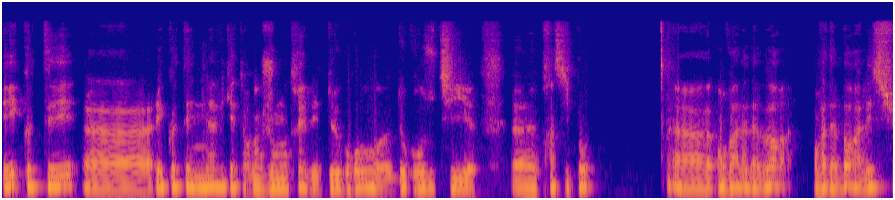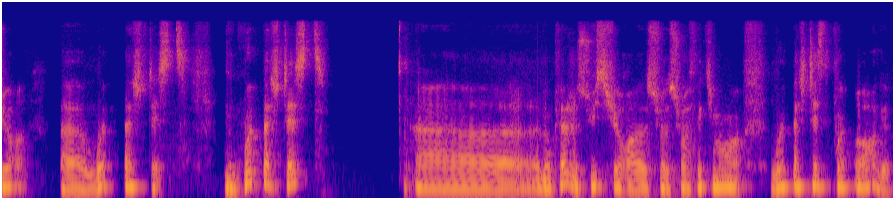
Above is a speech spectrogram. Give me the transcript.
et côté, euh, navigateur. Donc, je vais vous montrer les deux gros, gros outils euh, principaux. Euh, on va d'abord, aller sur euh, Web Page Test. Donc, Web Page euh, donc là, je suis sur effectivement webpagetest.org.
